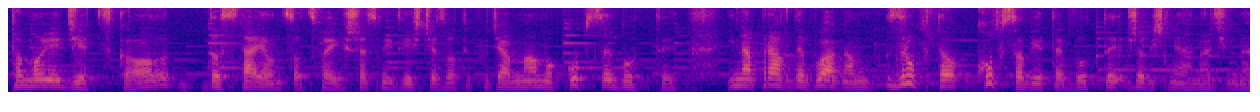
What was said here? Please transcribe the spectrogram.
to moje dziecko, dostając od swojej chrzestnej 200 zł, powiedziała, mamo, kup sobie buty. I naprawdę błagam, zrób to, kup sobie te buty, żebyś miała na zimę.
